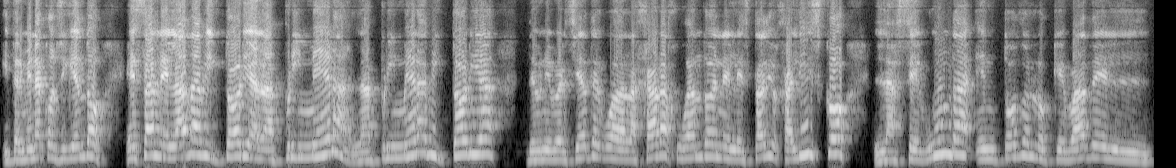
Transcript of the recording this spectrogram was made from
y termina consiguiendo esa anhelada victoria, la primera, la primera victoria de Universidad de Guadalajara jugando en el Estadio Jalisco, la segunda en todo lo que va del,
